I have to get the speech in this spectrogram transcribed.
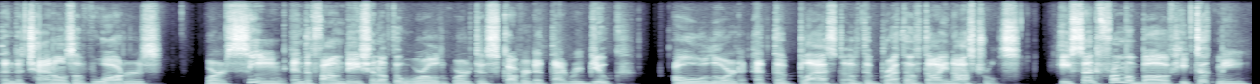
Then the channels of waters were seen, and the foundation of the world were discovered at thy rebuke. O Lord, at the blast of the breath of thy nostrils. He sent from above, he took me,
